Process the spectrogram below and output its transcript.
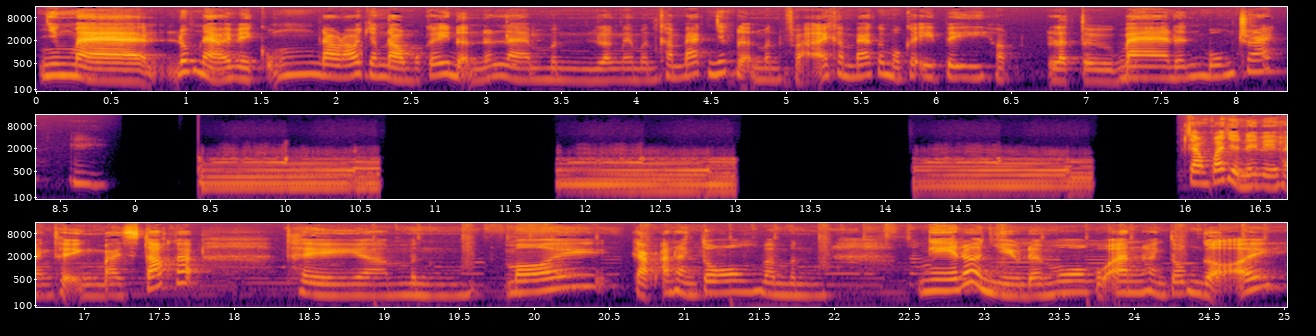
Nhưng mà lúc nào vì cũng đau đó trong đầu một cái ý định đó là mình lần này mình comeback nhất định mình phải comeback với một cái EP hoặc là từ 3 đến 4 track. Ừ. trong quá trình đi về hoàn thiện bài Stuck á thì à, mình mới gặp anh Hoàng Tôn và mình nghe rất là nhiều demo của anh Hoàng Tôn gửi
